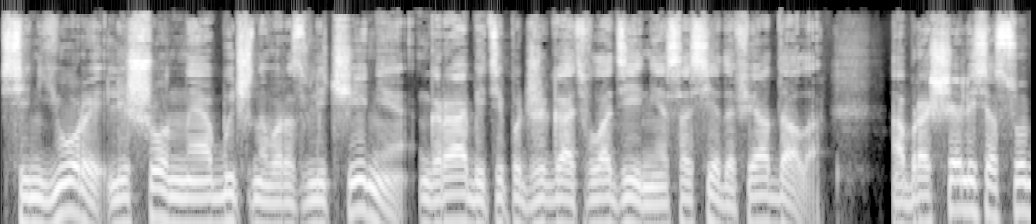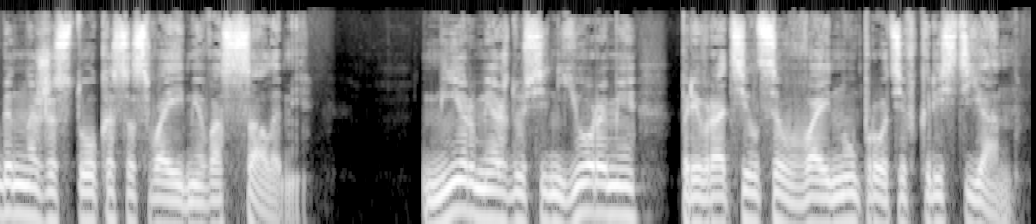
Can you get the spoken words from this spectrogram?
сеньоры, лишенные обычного развлечения, грабить и поджигать владения соседа-феодала, обращались особенно жестоко со своими вассалами. Мир между сеньорами превратился в войну против крестьян –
